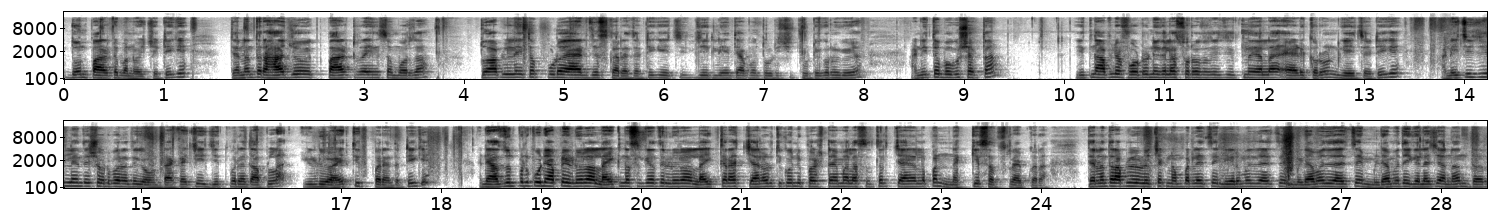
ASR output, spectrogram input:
दोन पार्ट बनवायचे ठीक आहे. त्यानंतर हा जो एक पार्ट राहील समोरचा तो आपल्याला इथं पुढं ॲडजस्ट करायचा ठीक आहे याची जी लेंथ आपण थोडीशी छोटी करून घेऊया. आणि इथं बघू शकता इथनं आपले फोटो निघायला सुरुवात होते तिथनं याला ॲड करून घ्यायचं आहे. ठीक आहे? आणि याची जी लेंथ आहे शेवटपर्यंत घेऊन टाकायची जिथपर्यंत आपला व्हिडिओ आहे तिथपर्यंत. ठीक आहे? आणि अजून पण कोणी आपल्या व्हिडिओला लाईक नसेल केला तर व्हिडिओला लाईक करा. चॅनलवरती कोणी फर्स्ट टाईम आला असेल तर चॅनलला पण नक्की सबस्क्राईब करा. त्यानंतर आपल्या व्हिडिओच्या नंबर लिहायचं आहे लेअरमध्ये जायचं आहे मीडियामध्ये जायचं आहे मीडियामध्ये गेल्याच्यानंतर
